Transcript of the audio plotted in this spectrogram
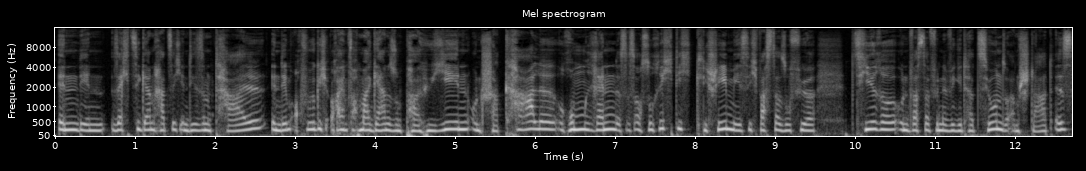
In den 60ern hat sich in diesem Tal, in dem auch wirklich auch einfach mal gerne so ein paar Hyänen und Schakale rumrennen. Das ist auch so richtig klischeemäßig, was da so für Tiere und was da für eine Vegetation so am Start ist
